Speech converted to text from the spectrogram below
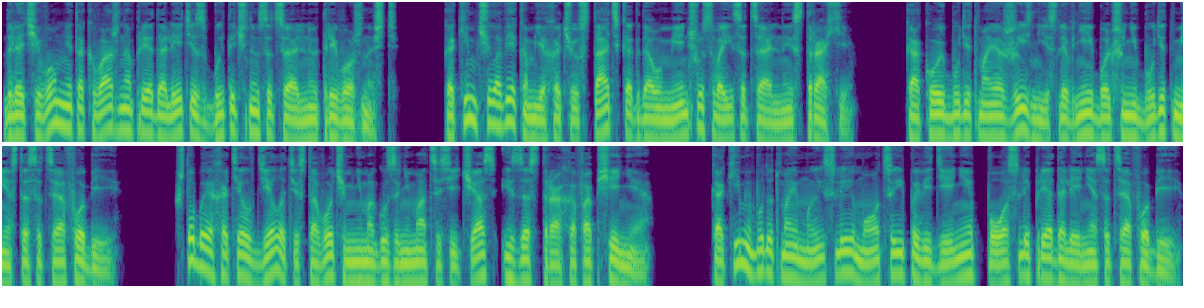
Для чего мне так важно преодолеть избыточную социальную тревожность? Каким человеком я хочу стать, когда уменьшу свои социальные страхи? Какой будет моя жизнь, если в ней больше не будет места социофобии? Что бы я хотел делать из того, чем не могу заниматься сейчас из-за страхов общения? какими будут мои мысли, эмоции и поведение после преодоления социофобии.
